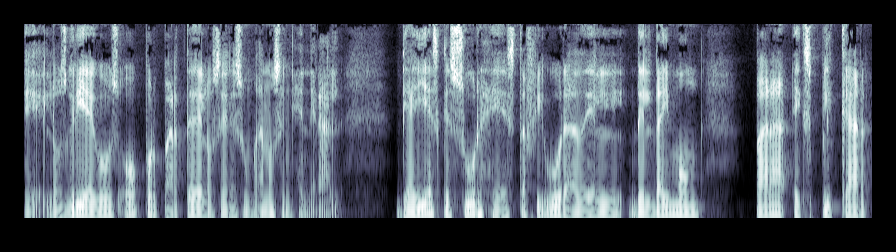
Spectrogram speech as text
eh, los griegos o por parte de los seres humanos en general. De ahí es que surge esta figura del, del daimón para explicar,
